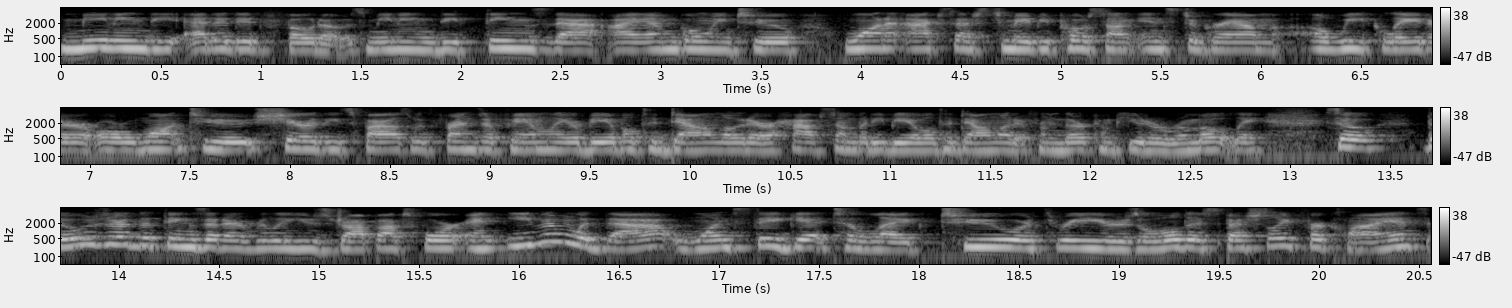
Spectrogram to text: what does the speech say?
meaning the edited photos, meaning the things that I am going to want to access to maybe post on Instagram a week later or want to share these files with friends or family or be able to download it or have somebody be able to download it from their computer remotely. So those are the things that I really use Dropbox for. And even with that, once they get to like two or three years old, especially for clients,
